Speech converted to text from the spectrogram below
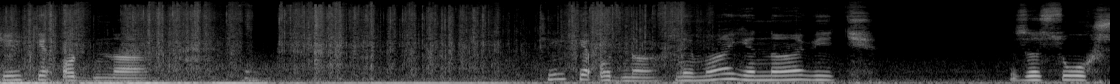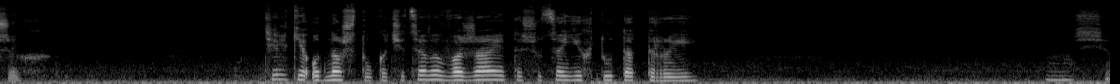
тільки одна. Тільки одна. Немає навіть засохших. Тільки одна штука. Чи це ви вважаєте, що це їх тут три? Все,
